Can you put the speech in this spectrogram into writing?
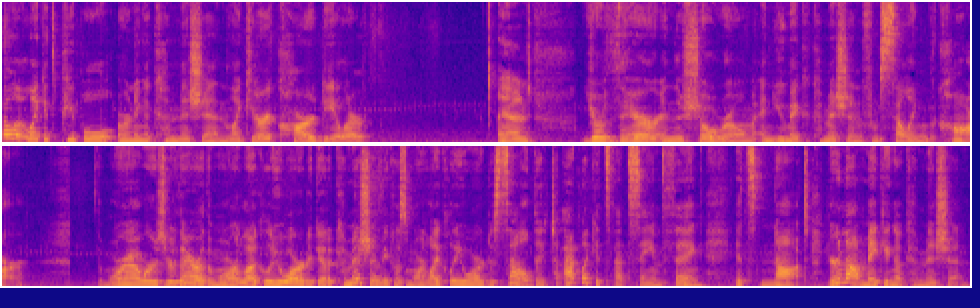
Sell it like it's people earning a commission, like you're a car dealer and you're there in the showroom and you make a commission from selling the car. The more hours you're there, the more likely you are to get a commission because the more likely you are to sell. They act like it's that same thing. It's not. You're not making a commission.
